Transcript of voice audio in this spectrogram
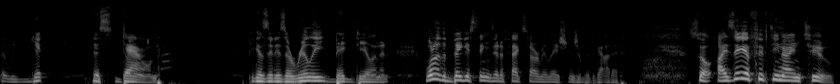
that we get this down because it is a really big deal. And one of the biggest things that affects our relationship with God, I think. So Isaiah 59 2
